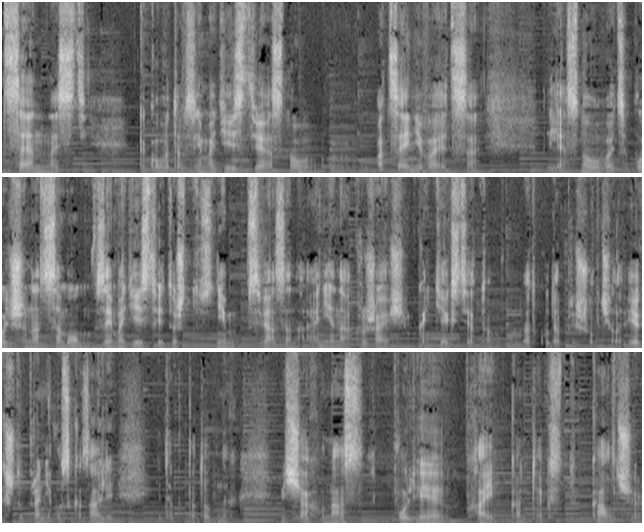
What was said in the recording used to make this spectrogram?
ценность какого-то взаимодействия основ оценивается или основывается больше на самом взаимодействии, то, что с ним связано, а не на окружающем контексте, о том, откуда пришел человек, что про него сказали и тому подобных вещах. У нас более high context culture.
